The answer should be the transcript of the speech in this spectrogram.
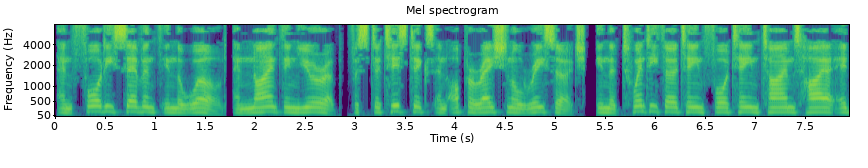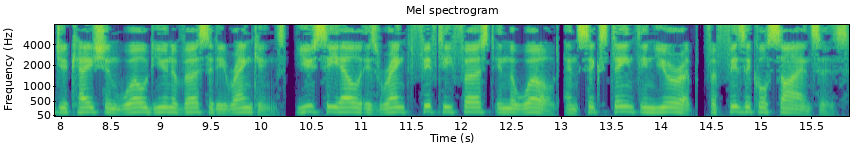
and 47th in the world and 9th in Europe for statistics and operational research. In the 2013-14 Times Higher Education World University Rankings, UCL is ranked 51st in the world and 16th in Europe for physical sciences.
